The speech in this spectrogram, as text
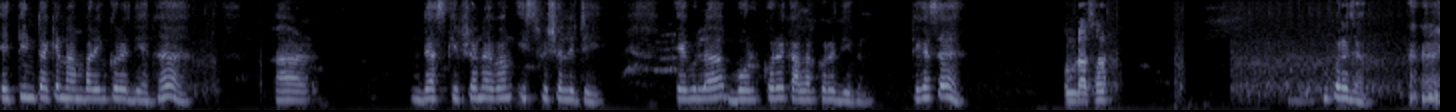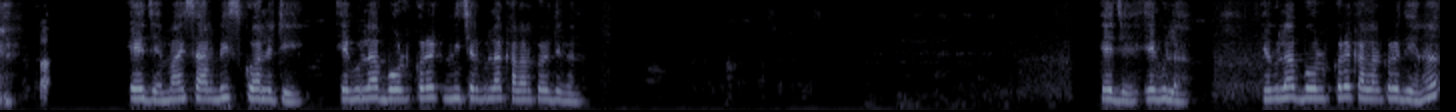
এই তিনটাকে নাম্বারিং করে দিয়েন হ্যাঁ আর ডেসক্রিপশন এবং স্পেশালিটি এগুলা বোল্ড করে কালার করে দিবেন ঠিক আছে কোনটা স্যার উপরে যান এই যে মাই সার্ভিস কোয়ালিটি এগুলা বোল্ড করে নিচেরগুলা কালার করে দিবেন। এই যে এগুলা এগুলা বোল্ড করে কালার করে দিয়ে হ্যাঁ?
